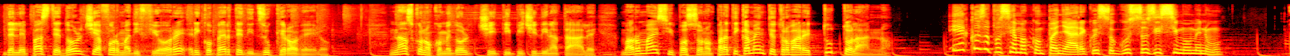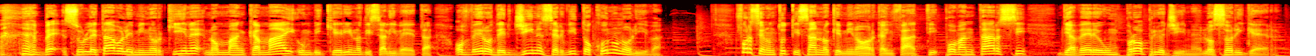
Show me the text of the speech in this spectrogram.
delle paste dolci a forma di fiore ricoperte di zucchero a velo. Nascono come dolci tipici di Natale, ma ormai si possono praticamente trovare tutto l'anno. E a cosa possiamo accompagnare questo gustosissimo menù? Beh, sulle tavole minorchine non manca mai un bicchierino di saliveta, ovvero del gin servito con un'oliva. Forse non tutti sanno che Minorca, infatti, può vantarsi di avere un proprio gin, lo Sorigher.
